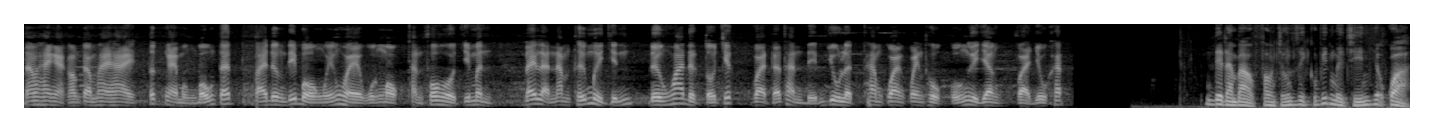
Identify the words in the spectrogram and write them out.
năm 2022, tức ngày mùng 4 Tết, tại đường đi bộ Nguyễn Huệ, quận 1, thành phố Hồ Chí Minh. Đây là năm thứ 19, đường hoa được tổ chức và trở thành điểm du lịch tham quan quen thuộc của người dân và du khách. Để đảm bảo phòng chống dịch COVID-19 hiệu quả,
